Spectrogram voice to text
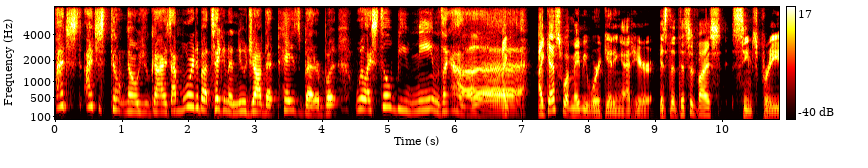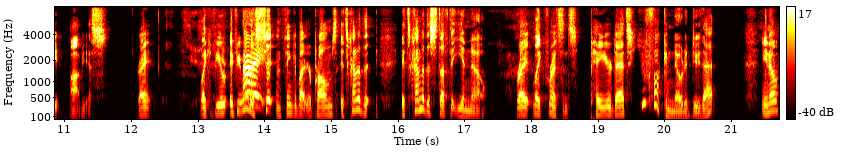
I just I just don't know you guys. I'm worried about taking a new job that pays better, but will I still be mean? It's like ah. I, I guess what maybe we're getting at here is that this advice seems pretty obvious, right? Like if you if you were to sit and think about your problems, it's kind of the it's kind of the stuff that you know, right? Like for instance, pay your debts. You fucking know to do that, you know.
